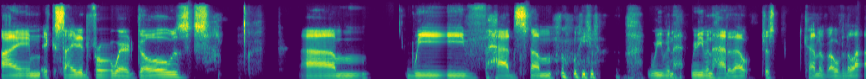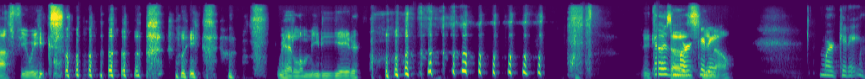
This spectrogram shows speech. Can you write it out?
I'm excited for where it goes. Um, we've had some we've we even we even had it out just kind of over the last few weeks. we we had a little mediator. Because, that was marketing. You know, Marketing.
